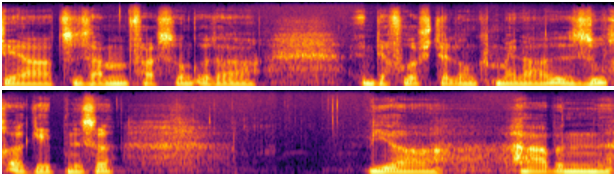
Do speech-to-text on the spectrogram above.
der Zusammenfassung oder in der Vorstellung meiner Suchergebnisse. Wir haben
